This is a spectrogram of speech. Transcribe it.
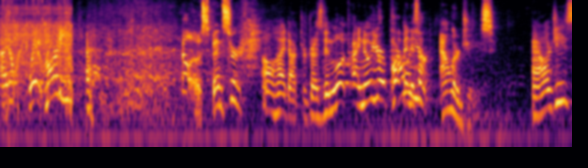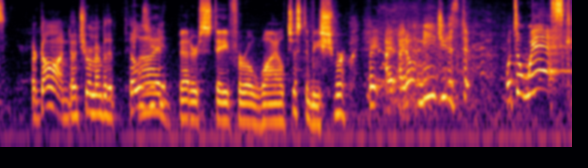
I don't. Wait, Marty! Hello, Spencer. Oh, hi, Dr. Dresden. Look, I know your apartment is. your allergies? Allergies? They're gone. Don't you remember the pills you I'd get? better stay for a while just to be sure. Wait, I, I don't need you to. St- What's a whisk?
